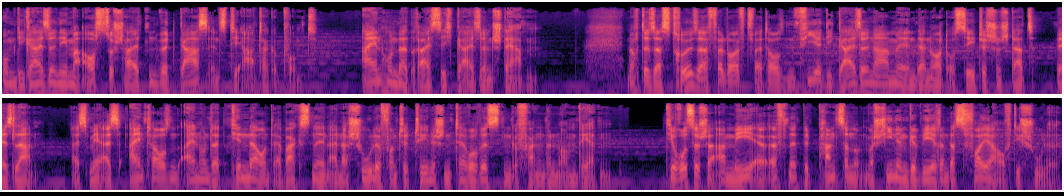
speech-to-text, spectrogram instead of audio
Um die Geiselnehmer auszuschalten, wird Gas ins Theater gepumpt. 130 Geiseln sterben. Noch desaströser verläuft 2004 die Geiselnahme in der nordossetischen Stadt Beslan, als mehr als 1100 Kinder und Erwachsene in einer Schule von tschetschenischen Terroristen gefangen genommen werden. Die russische Armee eröffnet mit Panzern und Maschinengewehren das Feuer auf die Schule,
